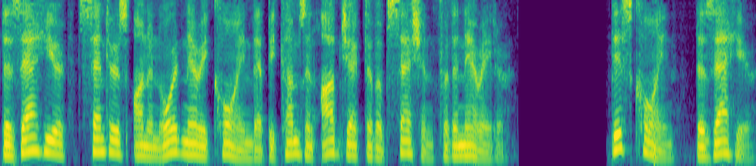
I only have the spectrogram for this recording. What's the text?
The Zahir centers on an ordinary coin that becomes an object of obsession for the narrator. This coin, the Zahir,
